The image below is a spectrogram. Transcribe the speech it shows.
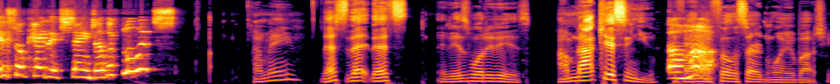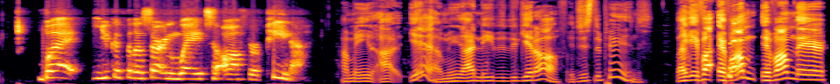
it's okay to exchange other fluids? I mean, that's that. That's it is what it is. I'm not kissing you if I Uh-huh. don't feel a certain way about you. But you could feel a certain way to offer peanut. I mean, I yeah. I mean, I needed to get off. It just depends. Like if I if I'm if I'm there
